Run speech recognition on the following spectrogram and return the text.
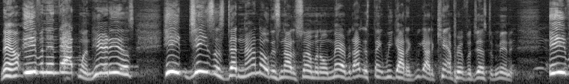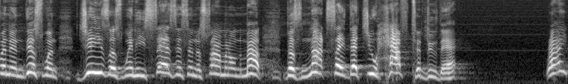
Now, even in that one, here it is. He Jesus doesn't. I know this is not a sermon on marriage, but I just think we got to we got to camp here for just a minute. Even in this one, Jesus, when he says this in the Sermon on the Mount, does not say that you have to do that, right?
